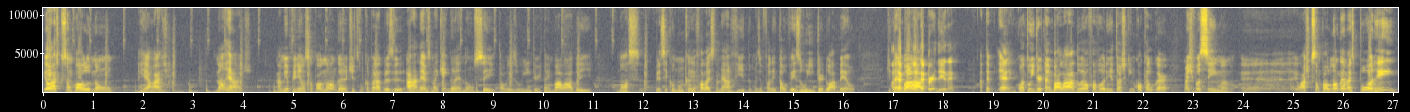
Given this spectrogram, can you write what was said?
Eu acho que São Paulo não reage. Não reage. Na minha opinião, São Paulo não ganha o título do Campeonato Brasileiro. Ah, Neves, mas quem ganha? Não sei. Talvez o Inter tá embalado aí. Nossa, pensei que eu nunca ia falar isso na minha vida, mas eu falei talvez o Inter do Abel. Que tá até, embalado. até perder, né? Até, é, enquanto o Inter tá embalado, é o favorito, acho que em qualquer lugar. Mas, tipo assim, mano, é. Eu acho que o São Paulo não ganha mais. Porém,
